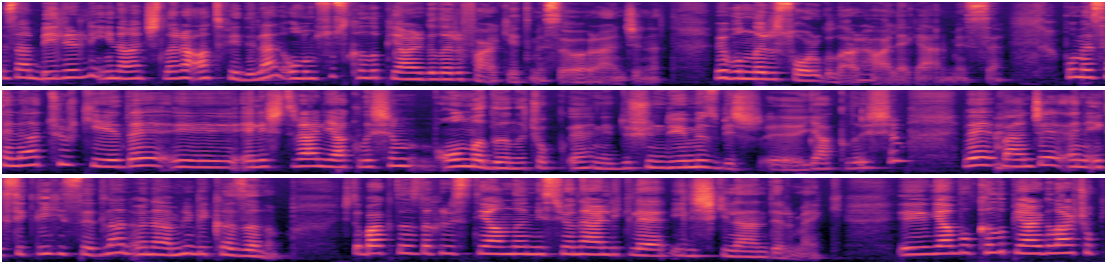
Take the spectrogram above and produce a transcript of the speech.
Mesela belirli inançlara atfedilen olumsuz kalıp yargıları fark etmesi öğrencinin ve bunları sorgular hale gelmesi. Bu mesela Türkiye'de e, eleştirel yaklaşım olmadığını çok e, hani düşündüğümüz bir e, yaklaşım ve bence hani eksikliği hissedilen önemli bir kazanım. İşte baktığınızda Hristiyanlığı misyonerlikle ilişkilendirmek. Ee, yani bu kalıp yargılar çok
